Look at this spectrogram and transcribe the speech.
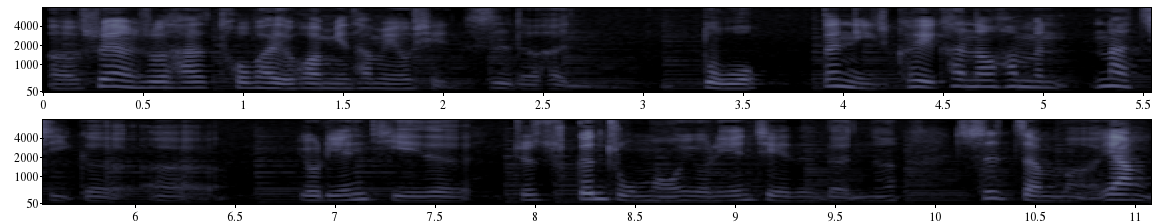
呃，虽然说他偷拍的画面他没有显示的很多。但你可以看到他们那几个呃有连结的，就是跟主谋有连结的人呢，是怎么样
